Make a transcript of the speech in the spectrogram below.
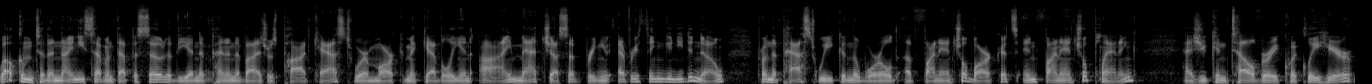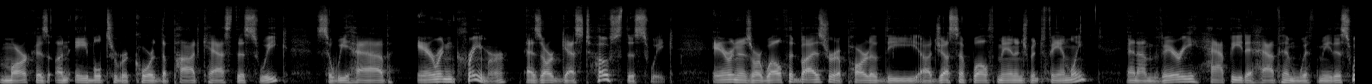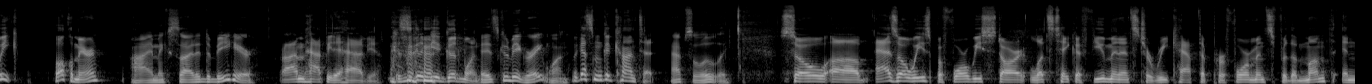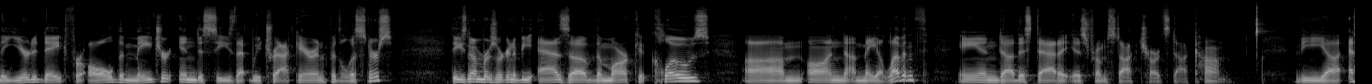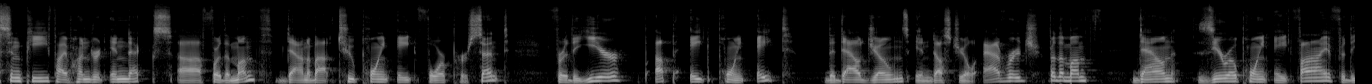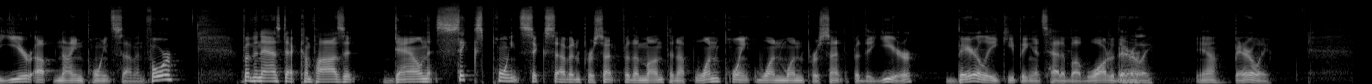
Welcome to the 97th episode of the Independent Advisors Podcast, where Mark McEvily and I, Matt Jessup, bring you everything you need to know from the past week in the world of financial markets and financial planning. As you can tell very quickly here, Mark is unable to record the podcast this week, so we have Aaron Kramer as our guest host this week. Aaron is our wealth advisor, a part of the uh, Jessup Wealth Management family, and I'm very happy to have him with me this week. Welcome, Aaron. I'm excited to be here. I'm happy to have you. This is going to be a good one. It's going to be a great one. We got some good content. Absolutely. So, uh, as always, before we start, let's take a few minutes to recap the performance for the month and the year to date for all the major indices that we track, Aaron, for the listeners. These numbers are going to be as of the market close um, on May 11th, and uh, this data is from StockCharts.com. The uh, S&P 500 index uh, for the month down about 2.84 percent. For the year, up 8.8. The Dow Jones Industrial Average for the month down 0.85. For the year, up 9.74. For the Nasdaq Composite, down 6.67% for the month and up 1.11% for the year, barely keeping its head above water there. Barely. Yeah, barely.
